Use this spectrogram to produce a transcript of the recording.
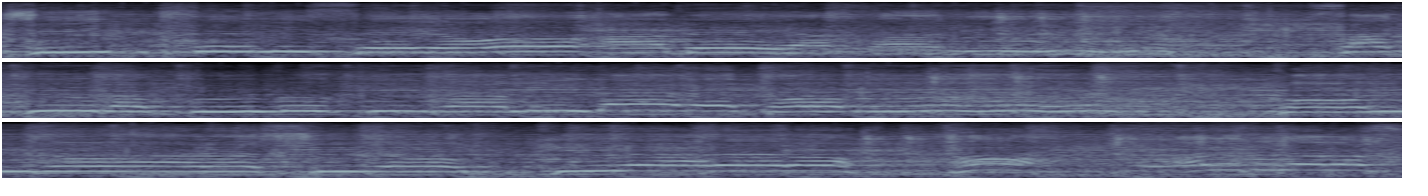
散ってみせようあでやかに桜吹雪が乱れ飛ぶ恋の嵐を吹き荒れろはありがとうございます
